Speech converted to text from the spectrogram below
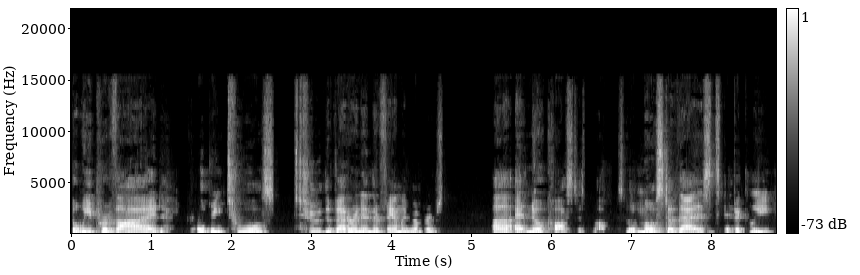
But we provide coping tools to the veteran and their family members uh, at no cost as well. So most of that is typically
